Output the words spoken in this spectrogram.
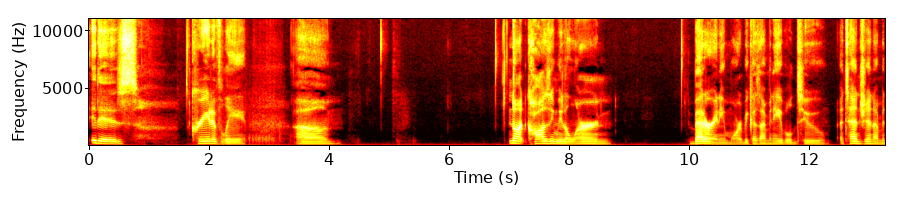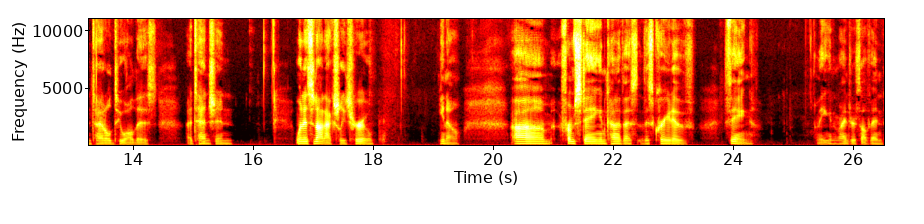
it is creatively um, not causing me to learn better anymore because I'm enabled to attention. I'm entitled to all this attention when it's not actually true, you know. um, from staying in kind of this this creative thing that you can find yourself in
